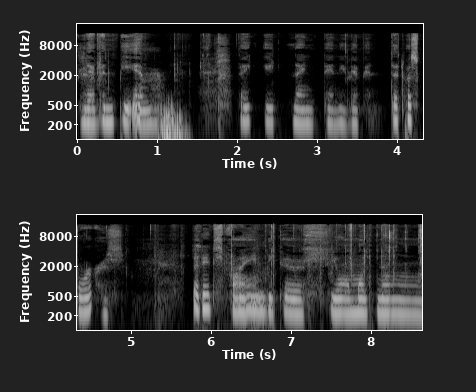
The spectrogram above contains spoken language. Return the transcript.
11 p.m. like 8, 9, 10, 11 that was 4 hours but it's fine because yung amount ng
